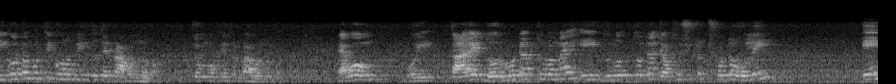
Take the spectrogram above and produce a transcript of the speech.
নিকটবর্তী কোনো বিন্দুতে প্রাবল্য কত চৌম্বক ক্ষেত্র প্রাবল্য কত এবং ওই তারের দৈর্ঘ্যটার তুলনায় এই দূরত্বটা যথেষ্ট ছোট হলেই এই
